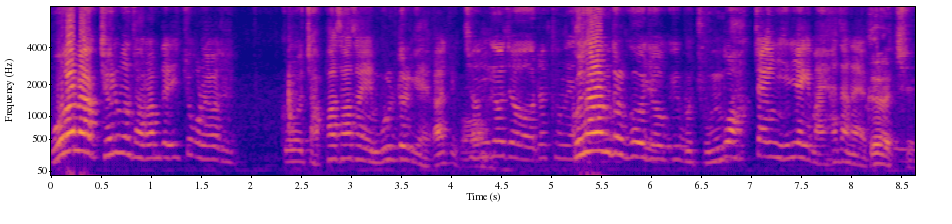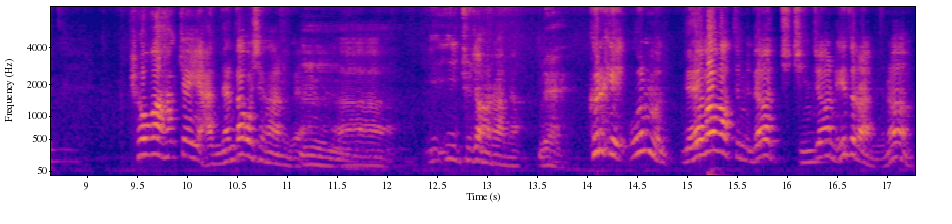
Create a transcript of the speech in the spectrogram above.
워낙 젊은 사람들 이쪽으로 해가지고 그 좌파 사상에 물들게 해가지고 정교조를 통해서 그 사람들 그 네. 저기 뭐 중도 학자인 이런 이야기 많이 하잖아요. 그렇지. 표가 학자이 안 된다고 생각하는 거야. 음. 아, 이, 이 주장을 하면 네. 그렇게 그러면 내가 같으면 내가 지- 진정한 리더라면은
